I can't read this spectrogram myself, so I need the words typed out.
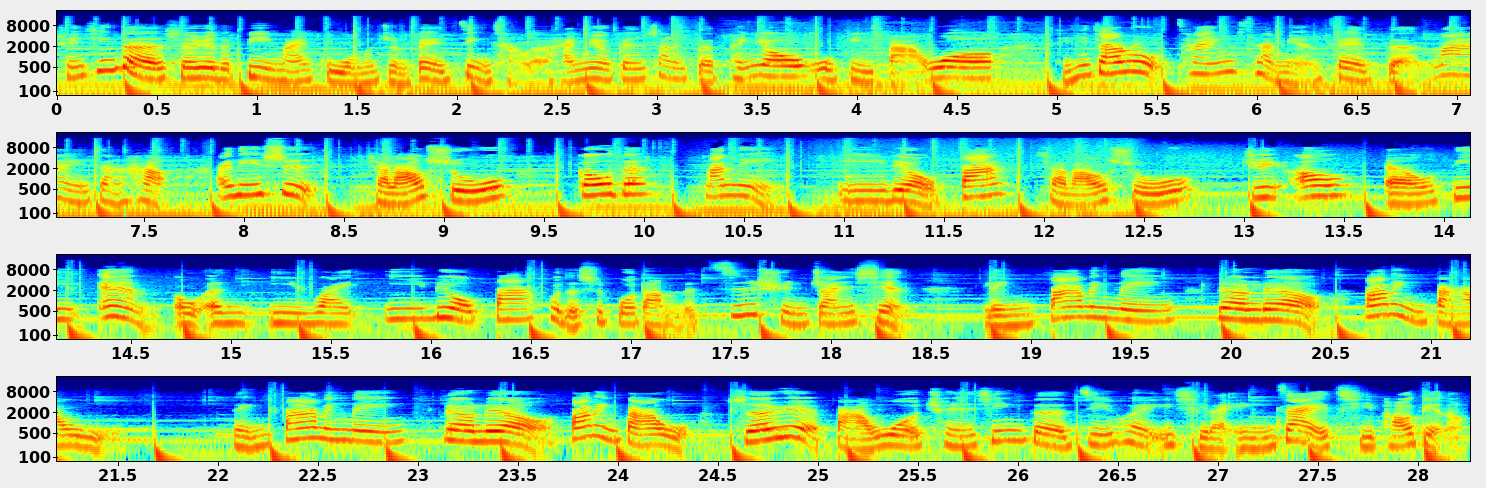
全新的十二月的必买股，我们准被进场了，还没有跟上的朋友务必把握哦！请先加入蔡因斯坦免费的 LINE 账号，ID 是小老鼠 Gold Money 一六八，小老鼠 G O L D M O N E Y 一六八，或者是拨打我们的咨询专线零八零零六六八零八五。零八零零六六八零八五，十二月把握全新的机会，一起来赢在起跑点哦！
